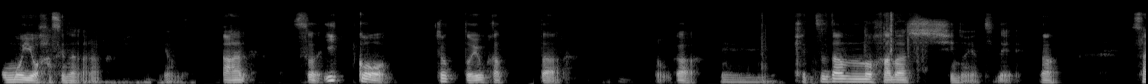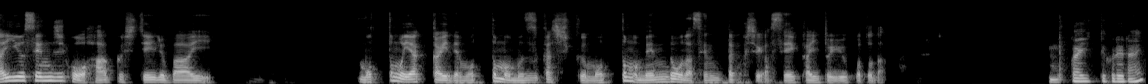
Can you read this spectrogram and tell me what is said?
思いを馳せながら読んで。あ、そう、一個ちょっと良かったのが、えー決断の話のやつで、あ最優先事項を把握している場合、最も厄介で最も難しく、最も面倒な選択肢が正解ということだ。もう一回言ってくれない？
